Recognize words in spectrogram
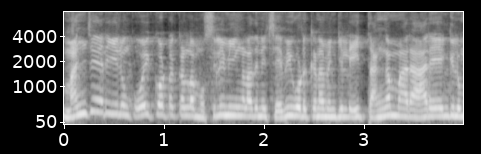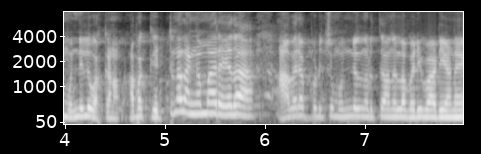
മഞ്ചേരിയിലും കോഴിക്കോട്ടൊക്കെയുള്ള മുസ്ലിമീങ്ങൾ അതിന് ചെവി കൊടുക്കണമെങ്കിൽ ഈ തങ്ങന്മാർ ആരെയെങ്കിലും മുന്നിൽ വെക്കണം. അപ്പൊ കിട്ടുന്ന തങ്ങന്മാരേതാ? അവരെ പിടിച്ച് മുന്നിൽ നിർത്തുക എന്നുള്ള പരിപാടിയാണ്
